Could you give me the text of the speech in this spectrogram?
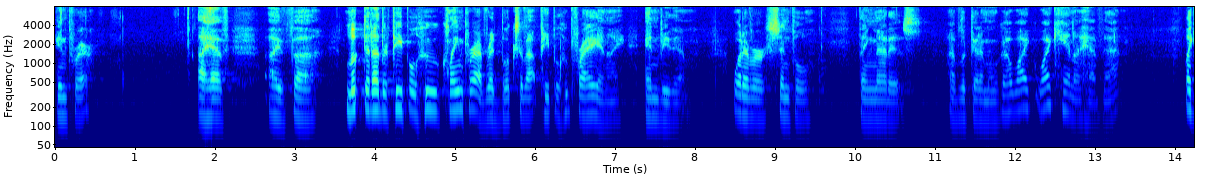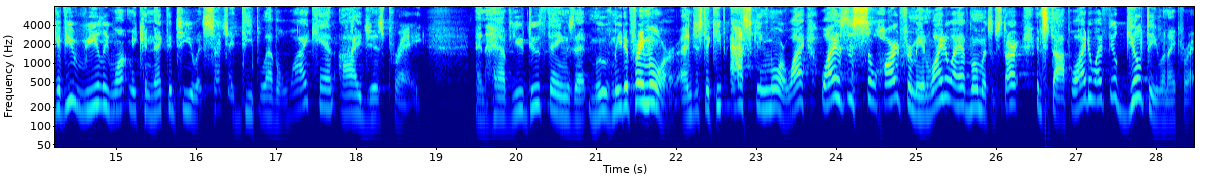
in prayer. I have I've uh, looked at other people who claim prayer. I've read books about people who pray and I envy them. Whatever sinful thing that is. I've looked at them and go, God, why, why can't I have that? Like, if you really want me connected to you at such a deep level, why can't I just pray and have you do things that move me to pray more and just to keep asking more. Why, why is this so hard for me? And why do I have moments of start and stop? Why do I feel guilty when I pray?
